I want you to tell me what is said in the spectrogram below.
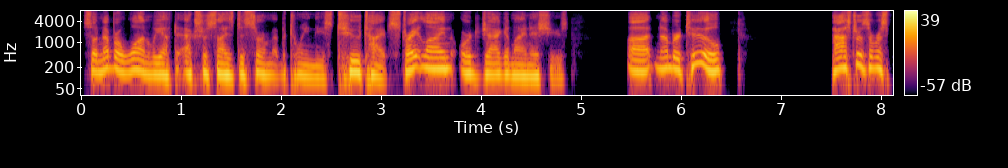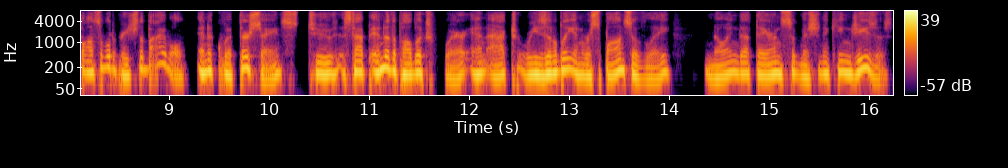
So, number one, we have to exercise discernment between these two types straight line or jagged line issues. Uh, number two, pastors are responsible to preach the Bible and equip their saints to step into the public square and act reasonably and responsively, knowing that they are in submission to King Jesus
